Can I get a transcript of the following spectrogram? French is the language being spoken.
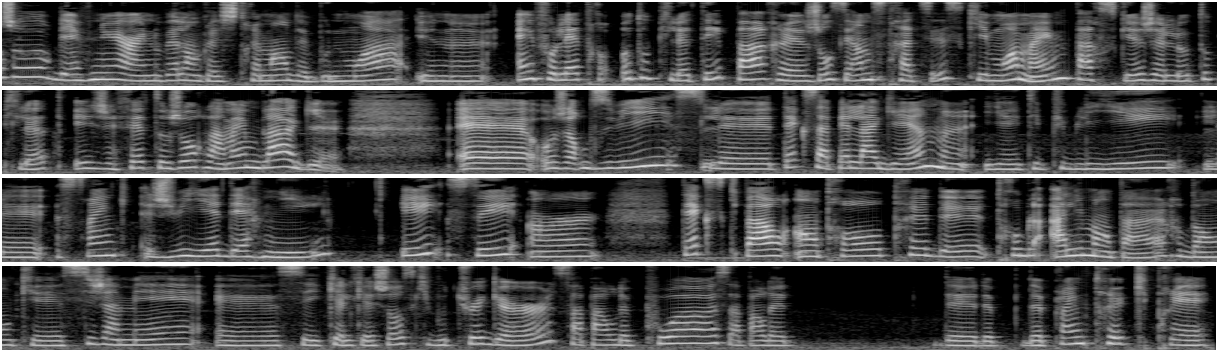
Bonjour, bienvenue à un nouvel enregistrement de Bout de moi, une infolettre autopilotée par euh, Josiane Stratis, qui est moi-même parce que je l'autopilote et je fais toujours la même blague. Euh, Aujourd'hui, le texte s'appelle La Gaine. Il a été publié le 5 juillet dernier et c'est un texte qui parle entre autres de troubles alimentaires. Donc, euh, si jamais c'est quelque chose qui vous trigger, ça parle de poids, ça parle de, de, plein de trucs qui pourraient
